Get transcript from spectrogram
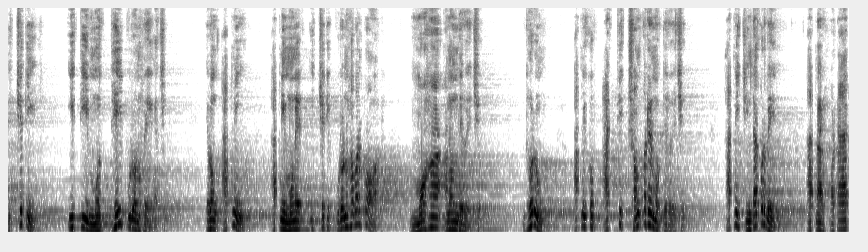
ইচ্ছেটি ইতিমধ্যেই পূরণ হয়ে গেছে এবং আপনি আপনি মনের ইচ্ছেটি পূরণ হবার পর মহা আনন্দে রয়েছে। ধরুন, আপনি খুব আর্থিক সংকটের মধ্যে রয়েছেন। আপনি চিন্তা করবেন, আপনার হঠাৎ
